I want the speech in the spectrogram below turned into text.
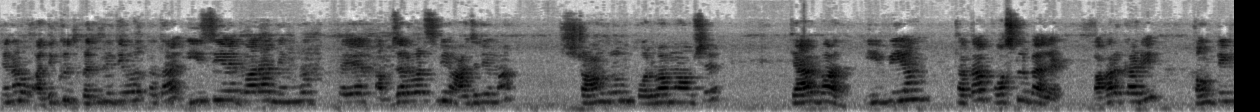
તેના અધિકૃત પ્રતિનિધિઓ તથા ઈસીએ દ્વારા નિમણૂક થયેલ ઓબ્ઝર્વર્સની હાજરીમાં સ્ટ્રોંગ રૂમ ખોલવામાં આવશે. ત્યારબાદ ઈવીએમ તથા પોસ્ટલ બેલેટ બહાર કાઢી કાઉન્ટિંગ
